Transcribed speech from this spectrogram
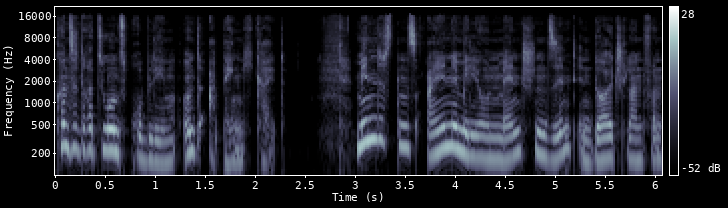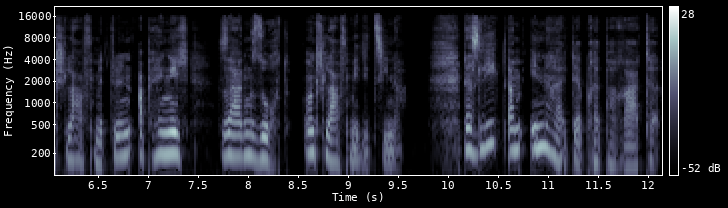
Konzentrationsproblemen und Abhängigkeit. Mindestens eine Million Menschen sind in Deutschland von Schlafmitteln abhängig, sagen Sucht- und Schlafmediziner. Das liegt am Inhalt der Präparate.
